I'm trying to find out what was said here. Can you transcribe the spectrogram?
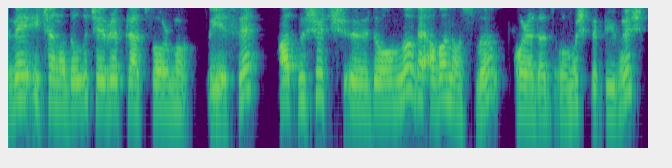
ve İç Anadolu Çevre Platformu üyesi. 63 doğumlu ve Avanoslu orada doğmuş ve büyümüş.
